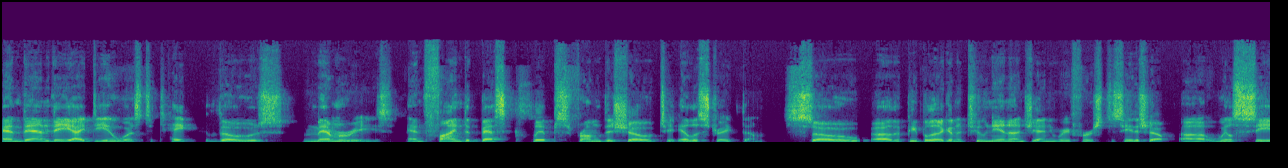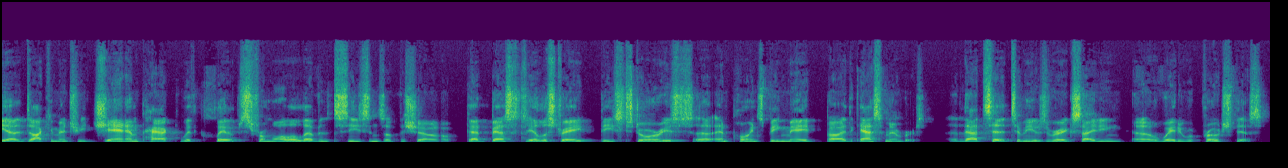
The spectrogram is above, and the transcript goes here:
And then the idea was to take those memories and find the best clips from the show to illustrate them. So uh, the people that are going to tune in on January 1st to see the show uh, will see a documentary jam packed with clips from all 11 seasons of the show that best illustrate these stories uh, and points being made by the cast members that uh, to me was a very exciting uh, way to approach this.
